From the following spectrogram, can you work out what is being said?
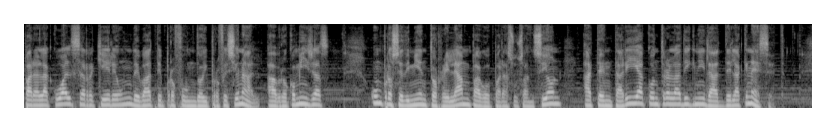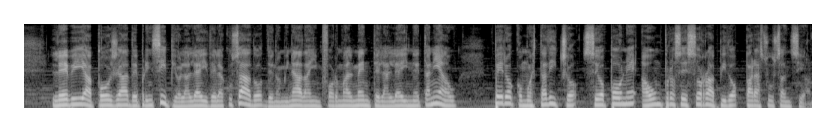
para la cual se requiere un debate profundo y profesional. Abro comillas, un procedimiento relámpago para su sanción atentaría contra la dignidad de la Knesset. Levy apoya de principio la ley del acusado, denominada informalmente la ley Netanyahu, pero como está dicho, se opone a un proceso rápido para su sanción.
